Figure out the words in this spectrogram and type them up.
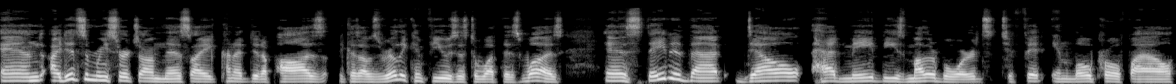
And I did some research on this. I kind of did a pause because I was really confused as to what this was. And stated that Dell had made these motherboards to fit in low profile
